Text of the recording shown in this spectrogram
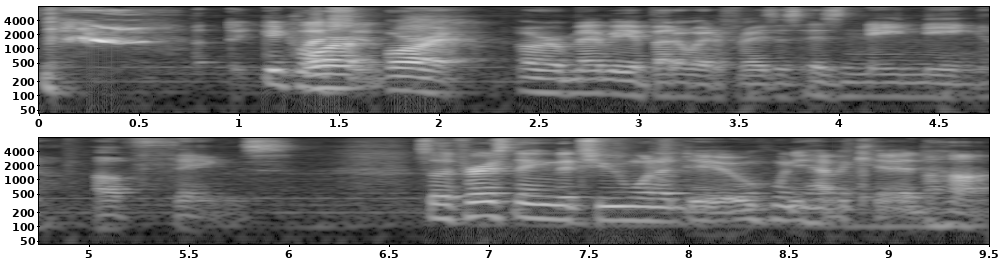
Good question. Or, or or maybe a better way to phrase this is naming of things. so the first thing that you want to do when you have a kid Uh huh.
